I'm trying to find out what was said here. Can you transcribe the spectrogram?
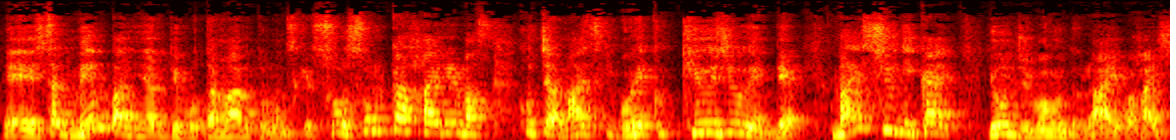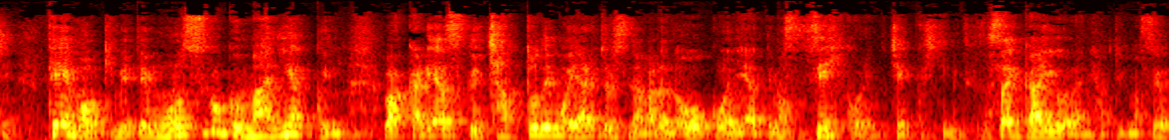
えー、下にメンバーになるというボタンがあると思うんですけど、そ、それから入れます。こっちは毎月590円で、毎週2回45分のライブ配信、テーマを決めて、ものすごくマニアックに、わかりやすくチャットでもやり取りしながら濃厚にやってます。ぜひこれもチェックしてみてください。概要欄に貼っておきますよ。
